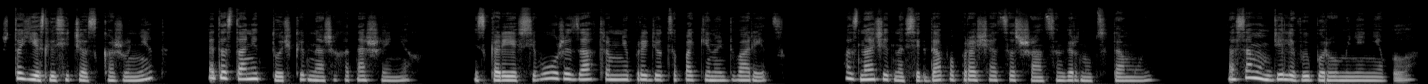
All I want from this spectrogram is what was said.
что если сейчас скажу «нет», это станет точкой в наших отношениях. И, скорее всего, уже завтра мне придется покинуть дворец. А значит, навсегда попрощаться с шансом вернуться домой. На самом деле выбора у меня не было.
